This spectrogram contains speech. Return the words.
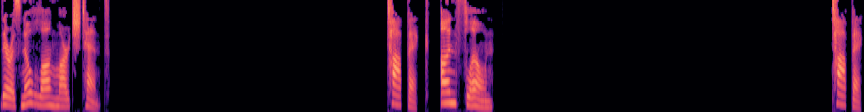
there is no Long March 10th. Topic. Unflown Topic.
